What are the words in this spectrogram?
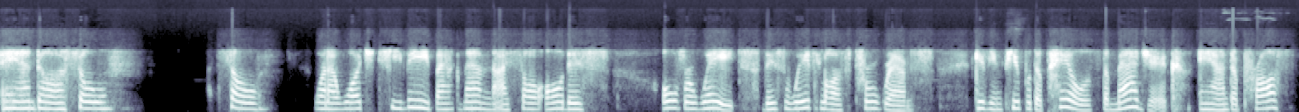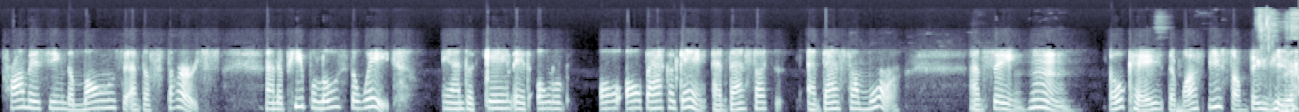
And, uh, so, so when I watched TV back then, I saw all this overweight, these weight loss programs giving people the pills, the magic, and the pros- promising the moons and the stars, and the people lose the weight and gain it all, all, all back again, and then such, and then some more. I'm saying, hmm, okay, there must be something here.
